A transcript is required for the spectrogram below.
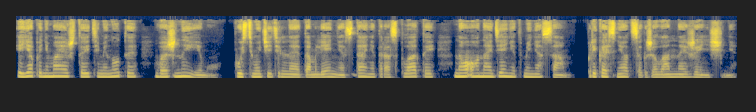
и я понимаю, что эти минуты важны ему. Пусть мучительное томление станет расплатой, но он оденет меня сам, прикоснется к желанной женщине.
